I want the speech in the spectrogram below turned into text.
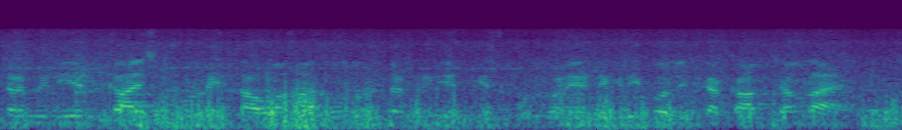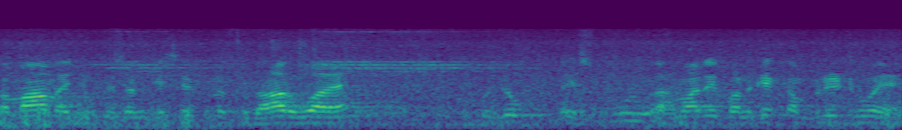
इंटरमीडिएट का स्कूल नहीं था वहाँ दो दो इंटरमीडिएट के स्कूल बने डिग्री कॉलेज का काम चल रहा है। तमाम एजुकेशन के क्षेत्र में सुधार हुआ है। तो जो स्कूल हमारे बन के कंप्लीट हुए हैं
